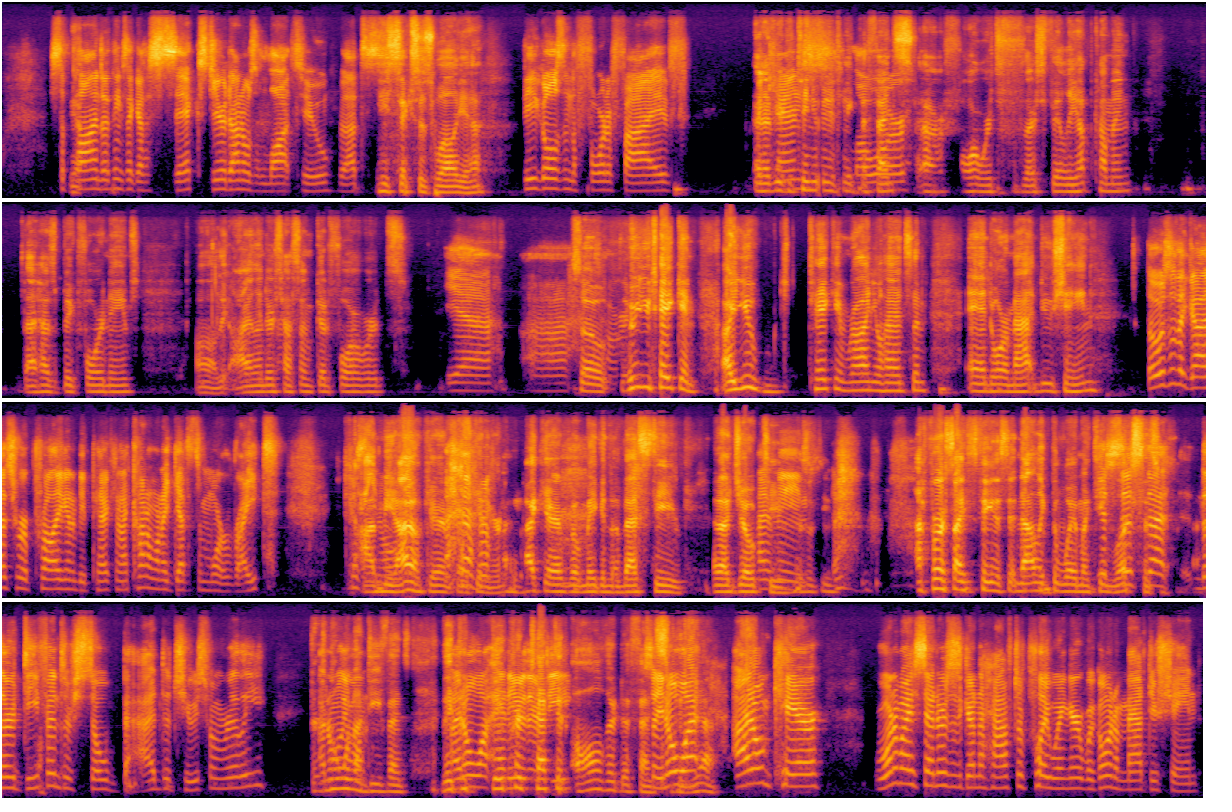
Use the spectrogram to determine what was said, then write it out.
Stepan's I think is like a six. Giordano's a lot too. That's He's six as well. Yeah. Beagles in the four to five. And if you continue to take defense or forwards, there's Philly upcoming. That has big forward names. Uh, the Islanders have some good forwards. Yeah. Uh, So who you taking? Are you taking Ryan Johansen and or Matt Duchene? those are the guys who are probably going to be picked, and I kind of want to get some more right. I mean, know, I don't care about getting right. I care about making the best team and a joke I team. mean, At first, I was taking this not like the way my team it's looks. just it's- that their defense are so bad to choose from, really. There's don't no really want- defense. They, I don't want they any of their protected all their defense. So you know what? Yeah. I don't care. One of my centers is going to have to play winger. We're going to Matt Duchene.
